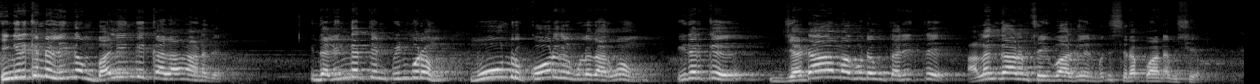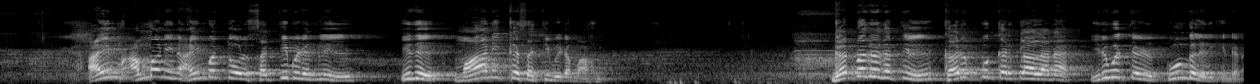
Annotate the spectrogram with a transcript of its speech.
இங்கு இருக்கின்ற லிங்கம் பலிங்கு ஆனது இந்த லிங்கத்தின் பின்புறம் மூன்று கோடுகள் உள்ளதாகவும் இதற்கு ஜடாமகுடம் தரித்து அலங்காரம் செய்வார்கள் என்பது சிறப்பான விஷயம். ஐம் அம்மனின் ஐம்பத்தோரு சக்தி பீடங்களில் இது மாணிக்க சக்தி பீடமாகும் கர்ப்பகிரகத்தில் கருப்பு கற்களாலான இருபத்தேழு தூண்கள் இருக்கின்றன.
